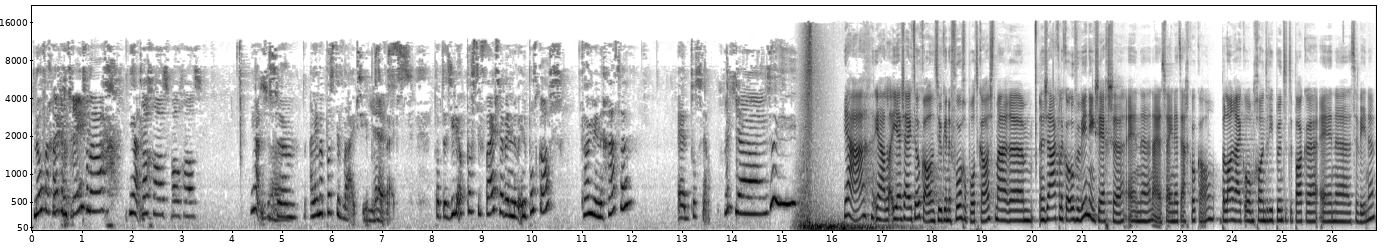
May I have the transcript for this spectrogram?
Nova gaat Lekker getraind vandaag. Ja. Kracht gehad, bal gehad. Ja, dus um, alleen maar positive vibes hier. Yes. Positive vibes. Ik hoop dat jullie ook positive vibes hebben in de, in de podcast. Ik hou jullie in de gaten. En tot snel. Groetjes. Doei. Ja, ja, jij zei het ook al natuurlijk in de vorige podcast, maar um, een zakelijke overwinning, zegt ze. En uh, nou ja, dat zei je net eigenlijk ook al. Belangrijk om gewoon drie punten te pakken en uh, te winnen.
